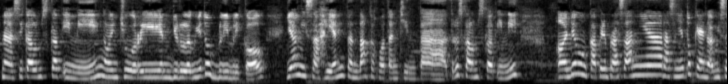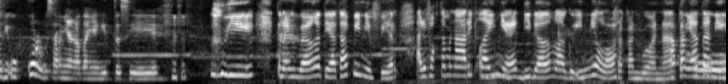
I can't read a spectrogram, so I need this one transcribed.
Nah, si Callum Scott ini ngeluncurin judul lagunya tuh Beli Beli Call yang ngisahin tentang kekuatan cinta. Terus Callum Scott ini uh, dia ngungkapin perasaannya, rasanya tuh kayak nggak bisa diukur besarnya katanya gitu sih. Wih, keren banget ya. Tapi nih Fir, ada fakta menarik hmm. lainnya di dalam lagu ini loh rekan Buana. Apa ternyata tuh? nih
